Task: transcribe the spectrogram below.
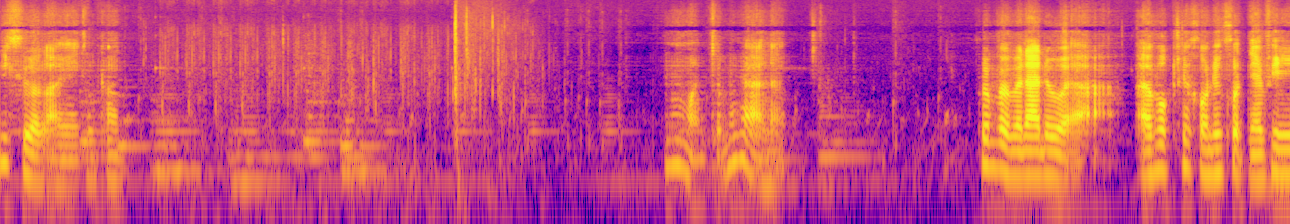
นี่คืออะไรทุกท่านเหมือนจะไม่ได้เลยเพื่อนไปไม่ได้ด้วยอะไอ้พวกที่คนที่ขุดเนี่ยพี่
